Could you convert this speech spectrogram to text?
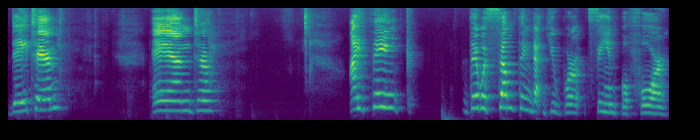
dating and uh, I think there was something that you weren't seeing before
